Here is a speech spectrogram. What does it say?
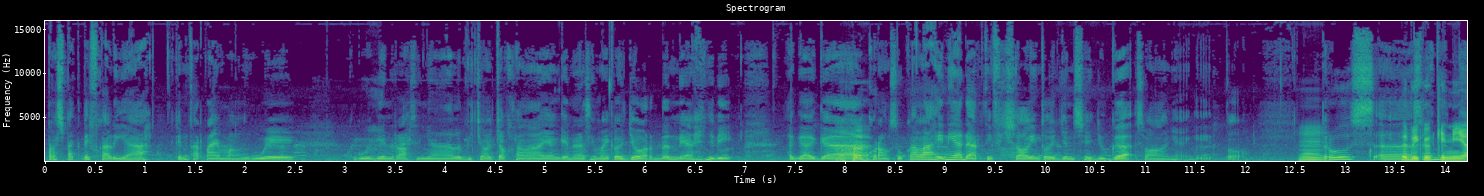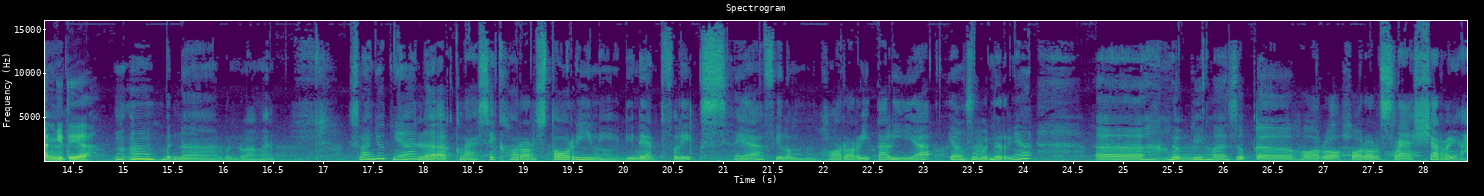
perspektif kali ya. Mungkin karena emang gue gue generasinya lebih cocok sama yang generasi Michael Jordan ya. Jadi agak-agak kurang suka lah. Ini ada artificial intelligence-nya juga soalnya gitu. Hmm. terus uh, lebih kekinian gitu ya? Mm -mm, benar benar banget. Selanjutnya ada A Classic Horror Story nih di Netflix ya, film horor Italia yang sebenarnya uh, lebih masuk ke horror horror slasher ya.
